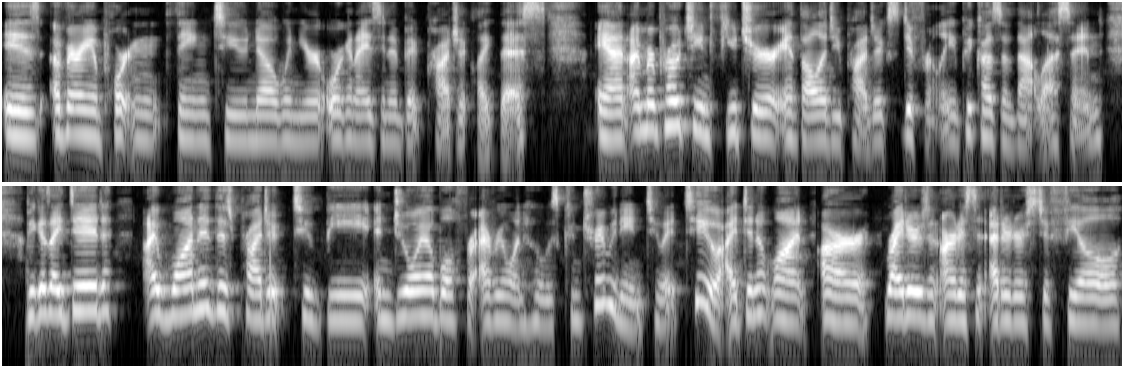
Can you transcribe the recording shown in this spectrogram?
is a very important thing to know when you're organizing a big project like this. And I'm approaching future anthology projects differently because of that lesson. Because I did I wanted this project to be enjoyable for everyone who was contributing to it too. I didn't want our writers and artists and editors to feel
